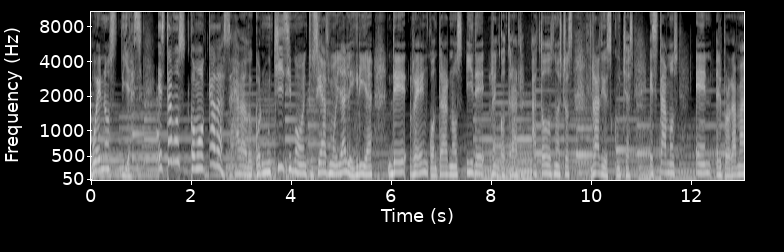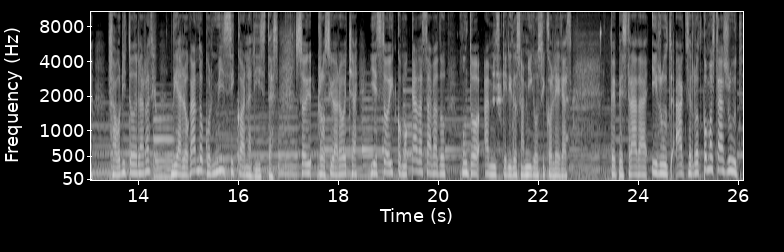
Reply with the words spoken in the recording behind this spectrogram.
Buenos días. Estamos como cada sábado con muchísimo entusiasmo y alegría de reencontrarnos y de reencontrar a todos nuestros radioescuchas. Estamos en el programa favorito de la radio, dialogando con mis psicoanalistas. Soy Rocío Arocha y estoy como cada sábado junto a mis queridos amigos y colegas Pepe Estrada y Ruth Axelrod. ¿Cómo estás, Ruth?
